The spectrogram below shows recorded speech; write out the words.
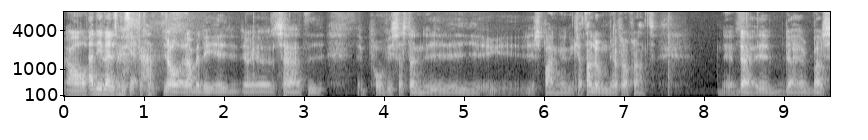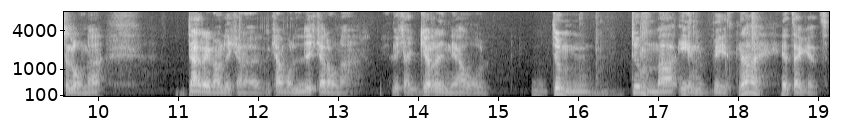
ja, Ja, det är väldigt speciellt. Ja, ja men det är, jag säger att i, på vissa ställen i, i, i Spanien, i Katalonien framförallt, där, där Barcelona, där är de lika, kan vara likadana. Lika griniga och dum, dumma, envetna helt enkelt.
